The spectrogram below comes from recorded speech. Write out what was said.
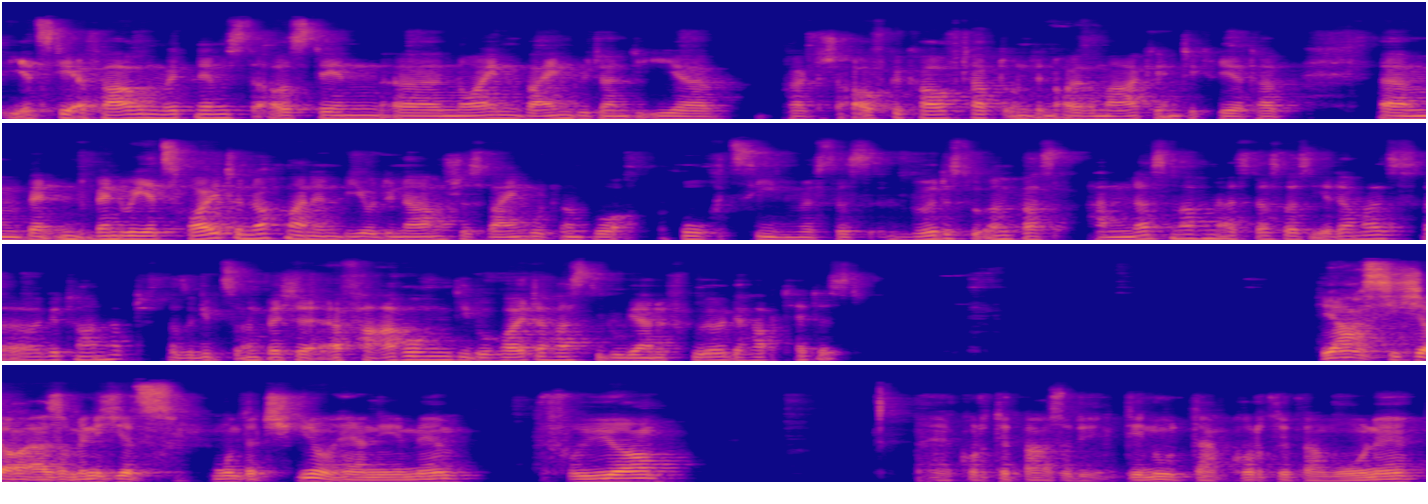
jetzt die Erfahrung mitnimmst aus den äh, neuen Weingütern, die ihr praktisch aufgekauft habt und in eure Marke integriert habt, ähm, wenn, wenn du jetzt heute nochmal ein biodynamisches Weingut irgendwo hochziehen müsstest, würdest du irgendwas anders machen als das, was ihr damals äh, getan habt? Also gibt es irgendwelche Erfahrungen, die du heute hast, die du gerne früher gehabt hättest? Ja, sicher. Also wenn ich jetzt Montalcino hernehme, früher äh, Cortepa, also die Tenuta Corte Pamone,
